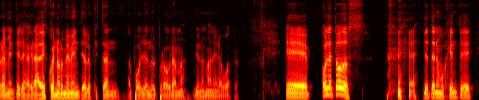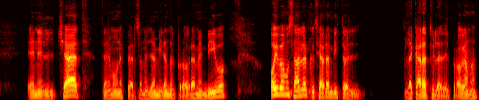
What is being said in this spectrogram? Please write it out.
realmente les agradezco enormemente a los que están apoyando el programa de una manera u otra. Eh, hola a todos. ya tenemos gente en el chat, tenemos unas personas ya mirando el programa en vivo. Hoy vamos a hablar, si habrán visto el, la carátula del programa,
